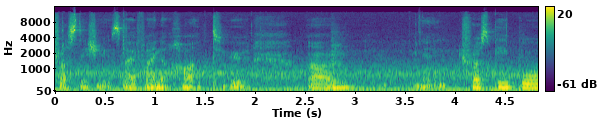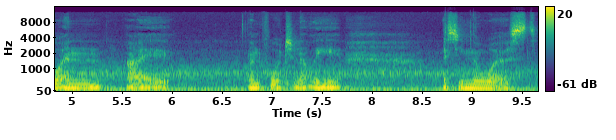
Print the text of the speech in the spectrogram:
trust issues. I find it hard to um, trust people, and I unfortunately seem the worst.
